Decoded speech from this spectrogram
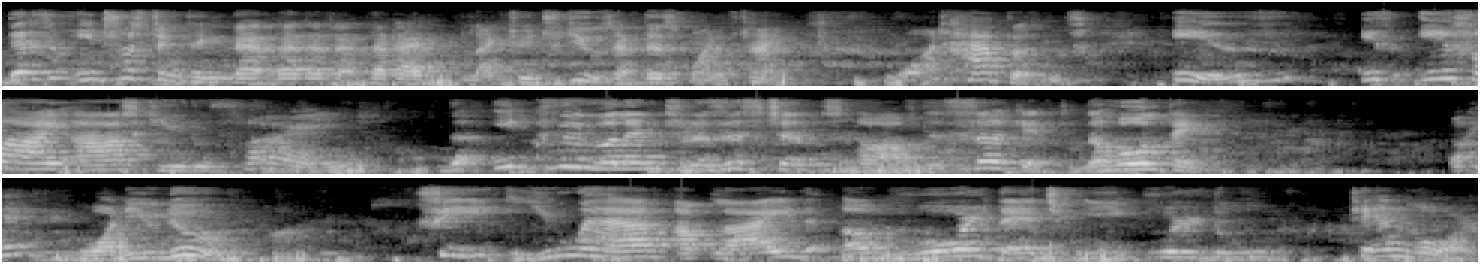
there is an interesting thing that, that, that, that, I'd like to introduce at this point of time. What happens is, is if I ask you to find the equivalent resistance of the circuit, the whole thing. Okay, what do you do? See, you have applied a voltage equal to 10 volt.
